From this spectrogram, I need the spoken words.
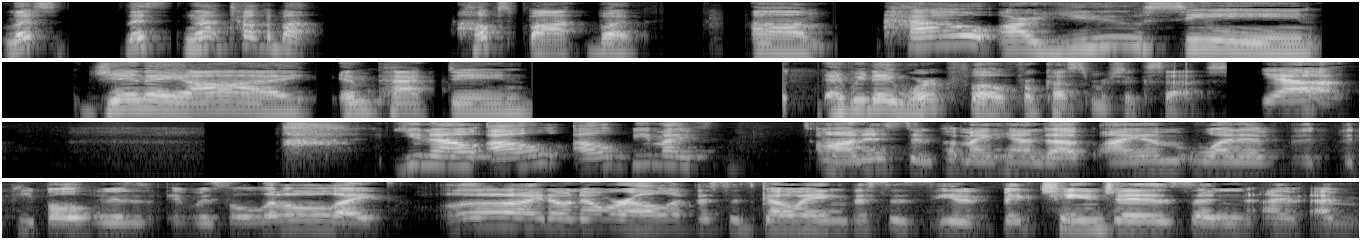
let's, let's not talk about HubSpot, but um, how are you seeing Gen AI impacting everyday workflow for customer success? Yeah. You know, I'll I'll be my honest and put my hand up. I am one of the, the people who it was a little like, oh, I don't know where all of this is going. This is you know, big changes, and I, I'm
